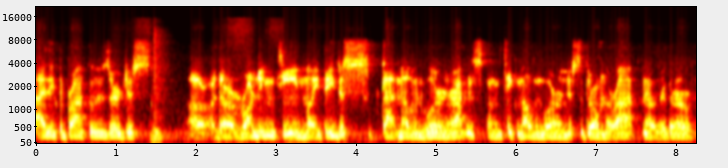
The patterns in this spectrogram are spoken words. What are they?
I think the Broncos are just. Uh, they're a running team. Like they just got Melvin Gordon. They're not just going to take Melvin Gordon just to throw him the rock. No, they're going to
